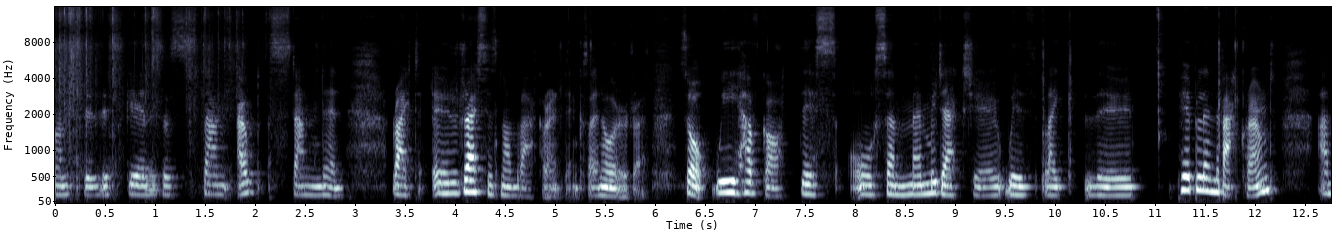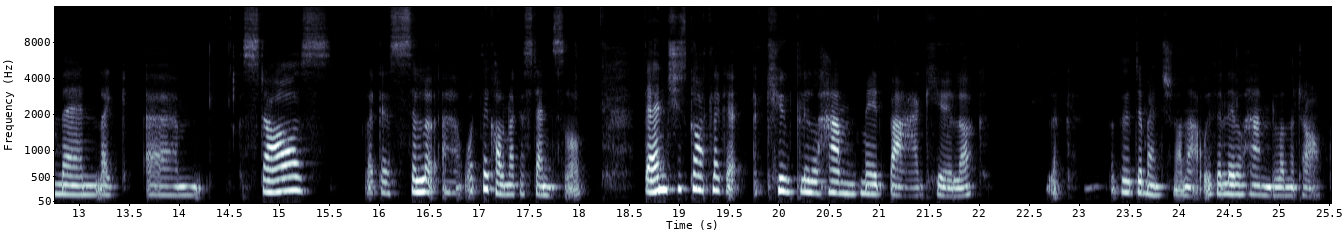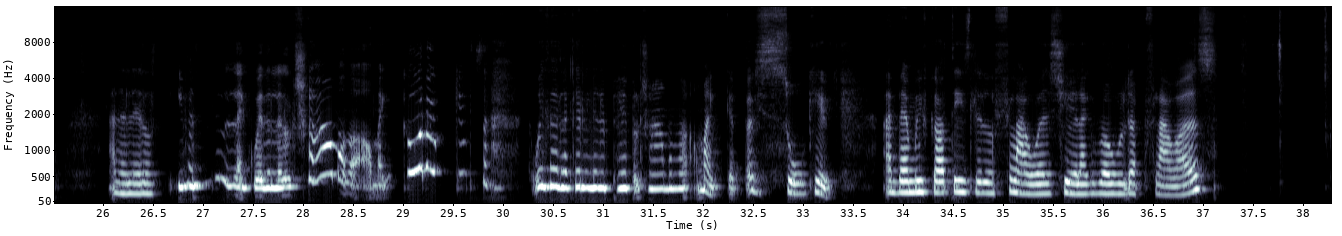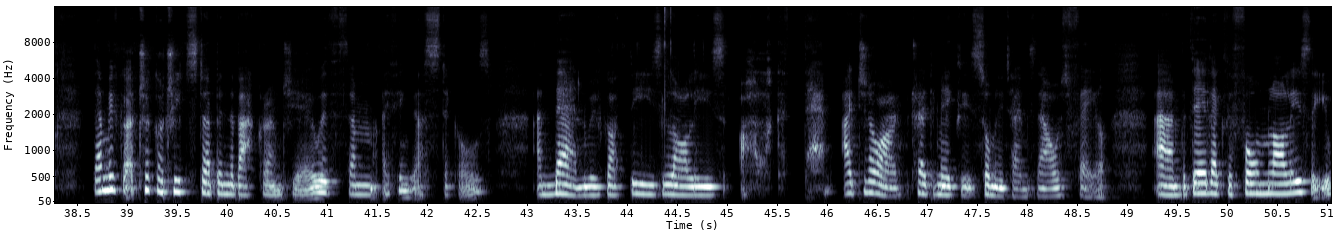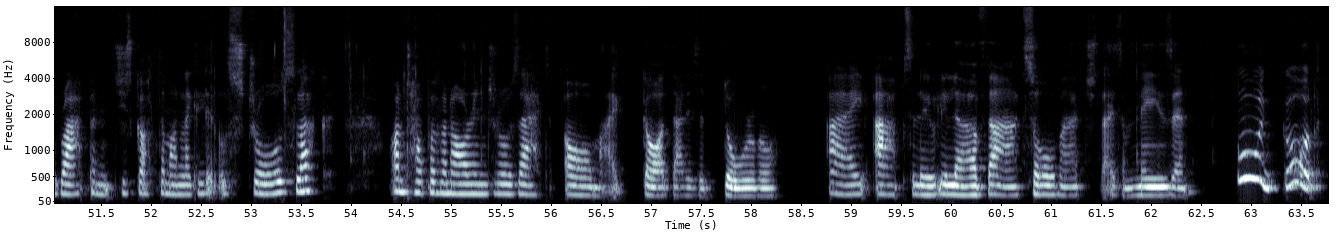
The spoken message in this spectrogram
This girl is a stand outstanding. Right, her address isn't on the back or anything because I know her address. So we have got this awesome memory deck here with like the purple in the background and then like um stars like a sil uh, what they call them like a stencil then she's got like a, a cute little handmade bag here look look look at the dimension on that with a little handle on the top and a little even like with a little charm on that oh my god cute is that with a, like a little purple charm on that oh my god that is so cute and then we've got these little flowers here like rolled up flowers then we've got a trick or treat stub in the background here with some, I think they're stickles. And then we've got these lollies. Oh, look at them. I do you know? I've tried to make these so many times now. I always fail. Um, but they're like the foam lollies that you wrap and she's got them on like little straws, look. On top of an orange rosette. Oh my God, that is adorable. I absolutely love that so much. That is amazing. Oh my God.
